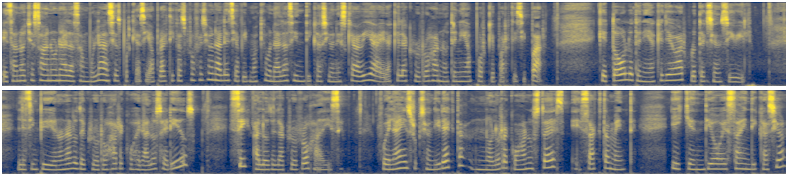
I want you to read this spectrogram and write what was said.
Esa noche estaba en una de las ambulancias porque hacía prácticas profesionales y afirma que una de las indicaciones que había era que la Cruz Roja no tenía por qué participar, que todo lo tenía que llevar protección civil. ¿Les impidieron a los de Cruz Roja recoger a los heridos? Sí, a los de la Cruz Roja, dice. ¿Fue la instrucción directa? ¿No lo recojan ustedes? Exactamente. ¿Y quién dio esa indicación?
